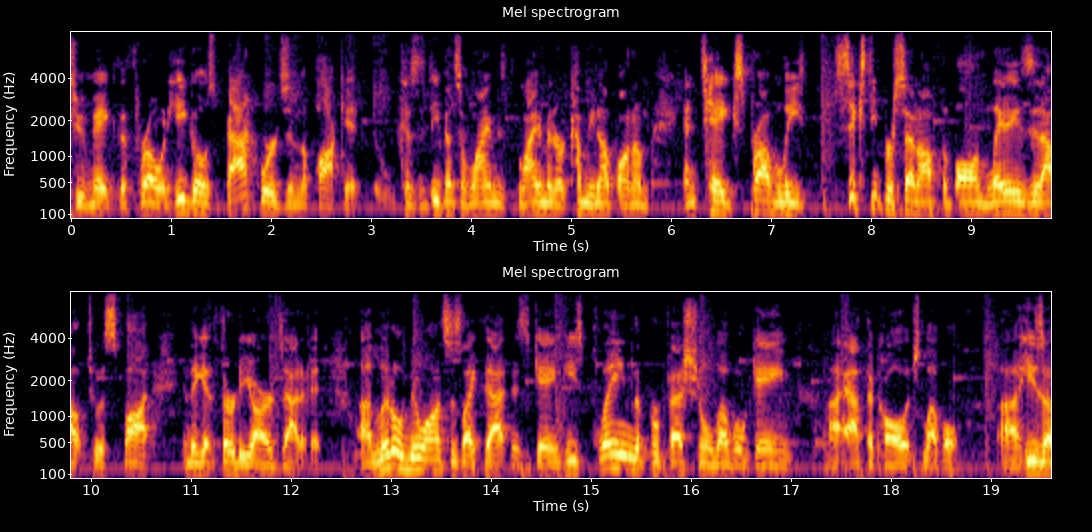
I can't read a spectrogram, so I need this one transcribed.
to make the throw. And he goes backwards in the pocket because the defensive line, linemen are coming up on him and takes probably 60% off the ball and lays it out to a spot, and they get 30 yards out of it. Uh, little nuances like that in his game. He's playing the professional level game uh, at the college level. Uh, he's a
